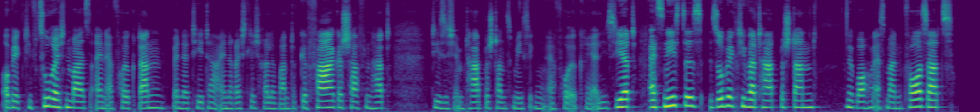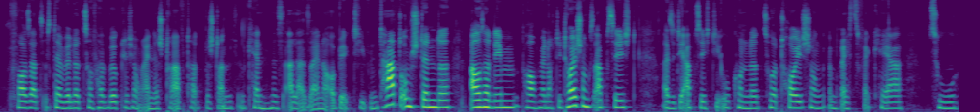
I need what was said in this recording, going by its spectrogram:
Objektiv zurechenbar ist ein Erfolg dann, wenn der Täter eine rechtlich relevante Gefahr geschaffen hat, die sich im tatbestandsmäßigen Erfolg realisiert. Als nächstes subjektiver Tatbestand. Wir brauchen erstmal einen Vorsatz. Vorsatz ist der Wille zur Verwirklichung eines Straftatbestands in Kenntnis aller seiner objektiven Tatumstände. Außerdem brauchen wir noch die Täuschungsabsicht, also die Absicht, die Urkunde zur Täuschung im Rechtsverkehr zu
